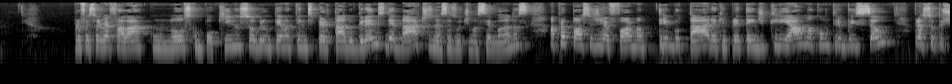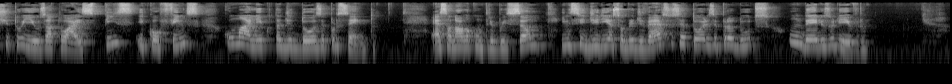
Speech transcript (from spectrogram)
O professor vai falar conosco um pouquinho sobre um tema que tem despertado grandes debates nessas últimas semanas, a proposta de reforma tributária que pretende criar uma contribuição para substituir os atuais PIS e COFINS com uma alíquota de 12%. Essa nova contribuição incidiria sobre diversos setores e produtos, um deles o livro.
